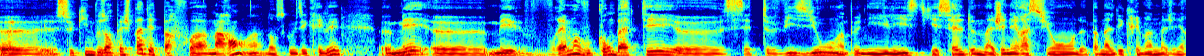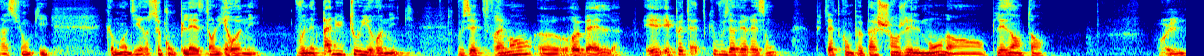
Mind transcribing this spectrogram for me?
Euh, ce qui ne vous empêche pas d'être parfois marrant hein, dans ce que vous écrivez, euh, mais euh, mais vraiment vous combattez cette vision un peu nihiliste qui est celle de ma génération, de pas mal d'écrivains de ma génération qui, comment dire, se complaisent dans l'ironie. Vous n'êtes pas du tout ironique. Vous êtes vraiment rebelle. Et, et peut-être que vous avez raison. Peut-être qu'on peut pas changer le monde en plaisantant. Oui,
